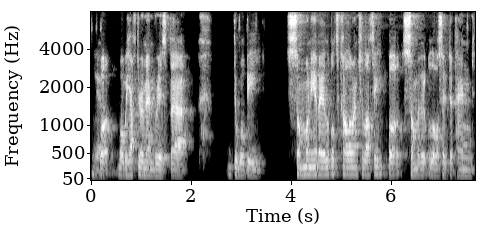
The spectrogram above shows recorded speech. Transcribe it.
Yeah. But what we have to remember is that there will be some money available to Carlo Ancelotti, but some of it will also depend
